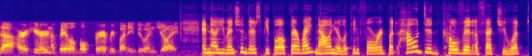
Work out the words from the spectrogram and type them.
uh, are here and available for everybody to enjoy. And now you mentioned there's people out there right now and you're looking forward, but how did COVID affect you? What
